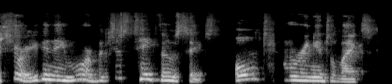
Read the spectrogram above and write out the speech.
Sure, you can name more, but just take those six old towering intellects.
